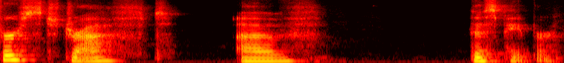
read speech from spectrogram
first draft of this paper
